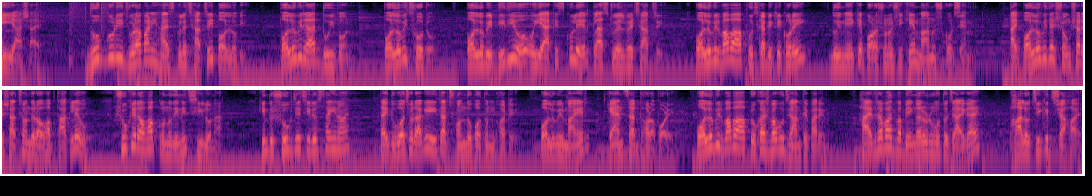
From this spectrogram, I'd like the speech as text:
এই আশায়। ধূপগুড়ি জোড়াপানি হাই স্কুলের ছাত্রী পল্লবী। পল্লবীরা দুই বোন, পল্লবী ছোট, পল্লবীর দিদিও ওই একই স্কুলের ক্লাস টুয়েলভের ছাত্রী। পল্লবীর বাবা ফুচকা বিক্রি করেই দুই মেয়েকে পড়াশুনো শিখিয়ে মানুষ করছেন। তাই পল্লবীদের সংসারে স্বাচ্ছন্দ্যের অভাব থাকলেও সুখের অভাব কোনোদিনই ছিল না। কিন্তু সুখ যে চিরস্থায়ী নয়, তাই দুবছর আগেই তার ছন্দপতন ঘটে। পল্লবীর মায়ের ক্যান্সার ধরা পড়ে। পল্লবীর বাবা প্রকাশবাবু জানতে পারেন, হায়দ্রাবাদ বা বেঙ্গালুরুর মতো জায়গায় ভালো চিকিৎসা হয়।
